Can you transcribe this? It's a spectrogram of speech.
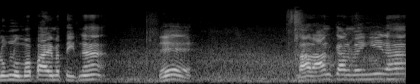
ลุงหนุ่มมาป้ายมาติดนะฮะนี่หน้าร้านกันไว้อย่างนี้นะฮะ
